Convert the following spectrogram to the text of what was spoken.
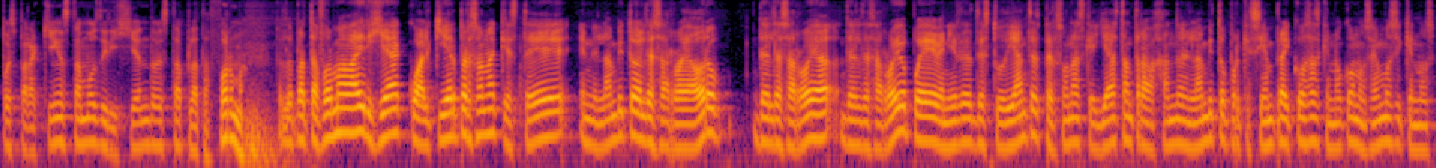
Pues para quién estamos dirigiendo esta plataforma. Pues la plataforma va dirigida a cualquier persona que esté en el ámbito del desarrollador del desarrollo, del desarrollo puede venir desde estudiantes, personas que ya están trabajando en el ámbito, porque siempre hay cosas que no conocemos y que nos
